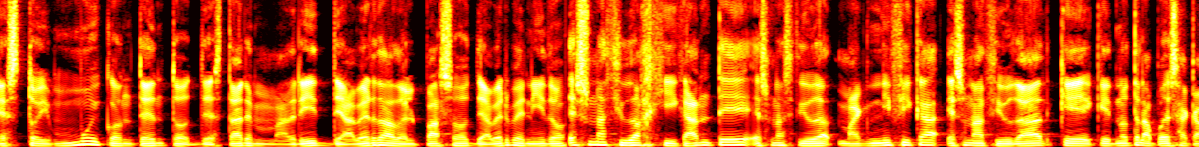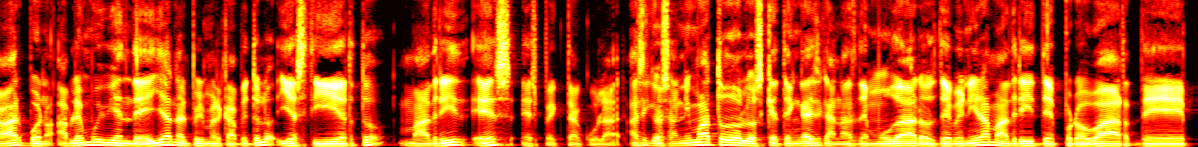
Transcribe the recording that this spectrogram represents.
Estoy muy contento de estar en Madrid, de haber dado el paso, de haber venido. Es una ciudad gigante, es una ciudad magnífica, es una ciudad que, que, no te la puedes acabar. Bueno, hablé muy bien de ella en el primer capítulo y es cierto, Madrid es espectacular. Así que os animo a todos los que tengáis ganas de mudaros, de venir a Madrid, de probar, de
